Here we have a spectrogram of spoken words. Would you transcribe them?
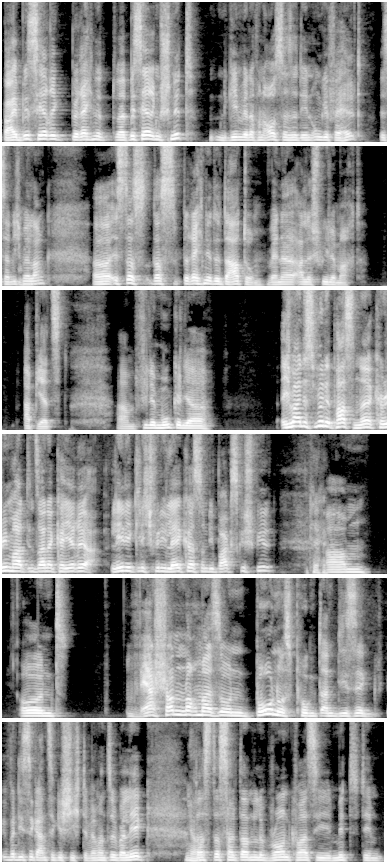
bei bisherig berechnet, bei bisherigem Schnitt gehen wir davon aus, dass er den ungefähr hält. Ist ja nicht mehr mhm. lang äh, ist das das berechnete Datum, wenn er alle Spiele macht. Ab jetzt. Ähm, viele munkeln ja. Ich meine, es würde passen, ne? Kareem hat in seiner Karriere lediglich für die Lakers und die Bucks gespielt. ähm, und wäre schon noch mal so ein Bonuspunkt an diese über diese ganze Geschichte, wenn man so überlegt, ja. dass das halt dann LeBron quasi mit dem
